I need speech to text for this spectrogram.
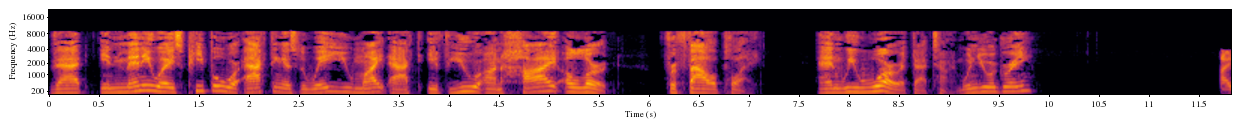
that in many ways people were acting as the way you might act if you were on high alert for foul play. And we were at that time. Wouldn't you agree? I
